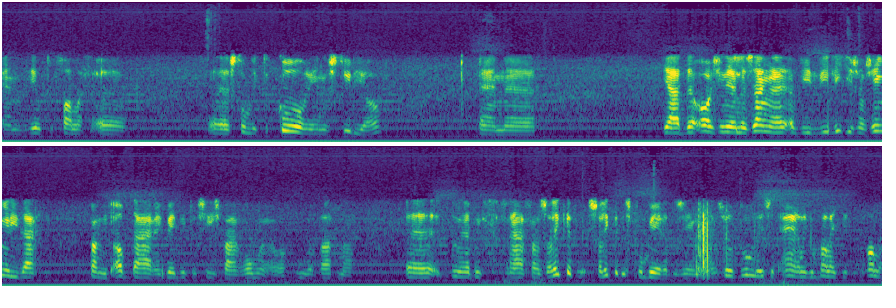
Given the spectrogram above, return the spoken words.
En heel toevallig eh, eh, stond ik te koren in een studio. En eh, ja, de originele zanger, eh, wie, wie liedje zou zingen, die dag kwam niet opdagen. Ik weet niet precies waarom of hoe of wat, maar eh, toen heb ik gevraagd van, zal ik, het, zal ik het eens proberen te zingen? En zodoende is het eigenlijk een balletje gevallen.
